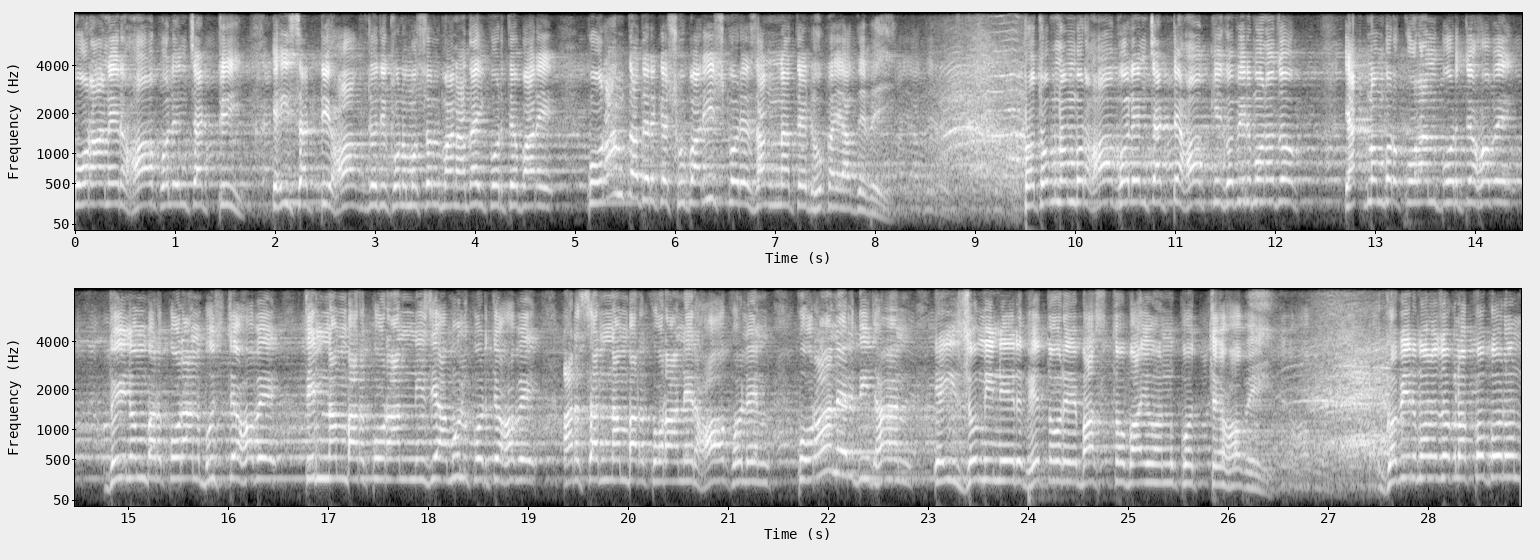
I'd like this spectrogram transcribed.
কোরআনের হক হলেন চারটি। এই চারটি হক যদি কোনো মুসলমান আদায় করতে পারে, কোরআন তাদেরকে সুপারিশ করে জান্নাতে ঢুকাইয়া দেবে। প্রথম নম্বর হক হলেন চারটে হক কি? গভীর মনোযোগ। এক নম্বর কোরআন পড়তে হবে। দুই নম্বর কোরআন বুঝতে হবে। তিন নম্বর কোরআন নিজে আমুল করতে হবে। আর চার নম্বর কোরআনের হক হলেন কোরআনের বিধান এই জমিনের ভেতরে বাস্তবায়ন করতে হবে। গভীর মনোযোগ লক্ষ্য করুন।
